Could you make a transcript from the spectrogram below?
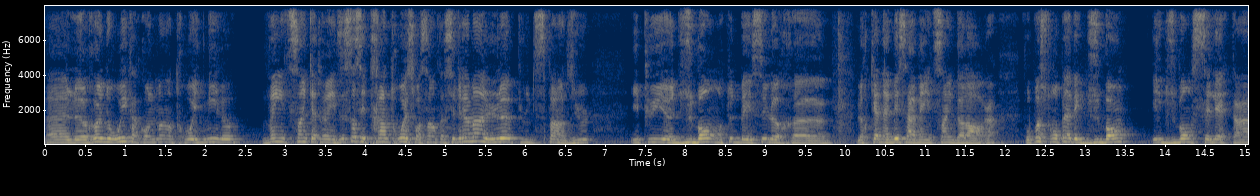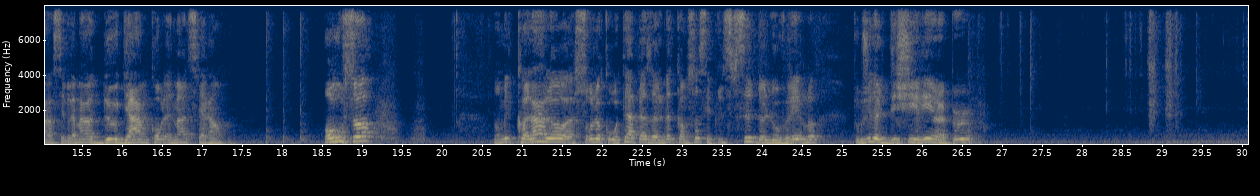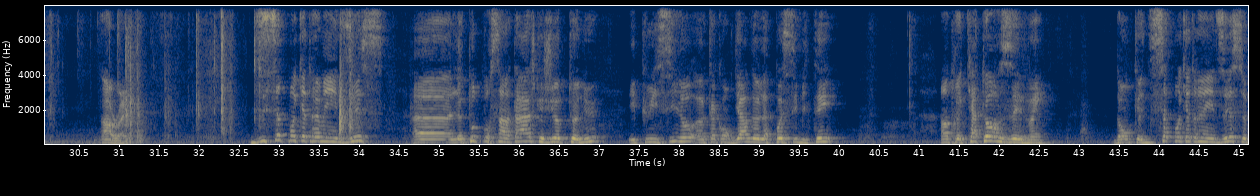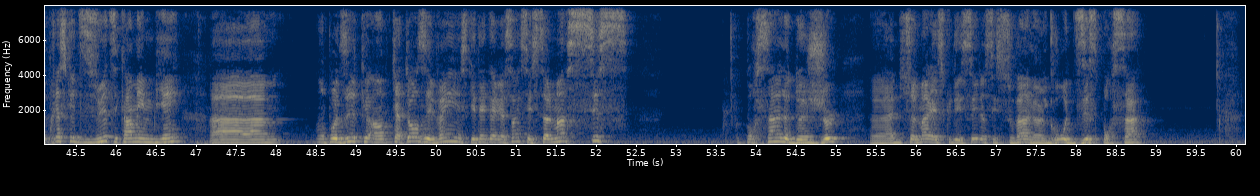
Euh, le renoué, quand on le met en 3,5, là, 25,90. Ça, c'est 33,60. C'est vraiment le plus dispendieux. Et puis, euh, Dubon ont tout baissé leur, euh, leur cannabis à 25$. Hein. Faut pas se tromper avec Dubon et Dubon Select. Hein. C'est vraiment deux gammes complètement différentes. On rouvre ça. On met le collant là, sur le côté à place de le mettre comme ça. C'est plus difficile de l'ouvrir. Tu es obligé de le déchirer un peu. Alright. 17,90 euh, le taux de pourcentage que j'ai obtenu. Et puis ici, euh, quand on regarde la possibilité entre 14 et 20. Donc 17,90, presque 18, c'est quand même bien. Euh, on peut dire qu'entre 14 et 20, ce qui est intéressant, c'est seulement 6% de jeu. Euh, habituellement, à la SQDC, c'est souvent un gros 10%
